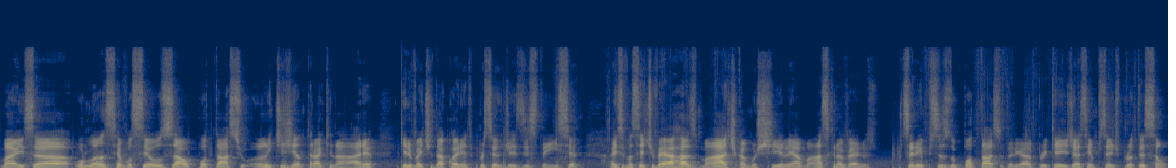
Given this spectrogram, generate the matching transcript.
Mas uh, o lance é você usar o potássio antes de entrar aqui na área, que ele vai te dar 40% de resistência. Aí se você tiver a rasmática, a mochila e a máscara, velho, você nem precisa do potássio, tá ligado? Porque aí já é 100% de proteção.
